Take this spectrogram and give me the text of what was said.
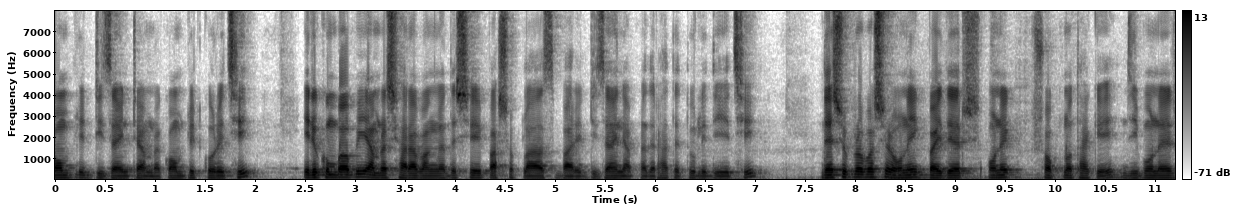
কমপ্লিট ডিজাইনটা আমরা কমপ্লিট করেছি। এরকমভাবেই আমরা সারা বাংলাদেশে পাঁচশো প্লাস বাড়ির ডিজাইন আপনাদের হাতে তুলে দিয়েছি। দেশ প্রবাসের অনেক ভাইদের অনেক স্বপ্ন থাকে, জীবনের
